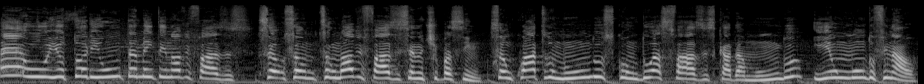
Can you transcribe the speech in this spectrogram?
É, o, e o Tori 1 também tem nove fases. São, são, são nove fases sendo tipo assim: são quatro mundos com duas fases cada mundo e um mundo final.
